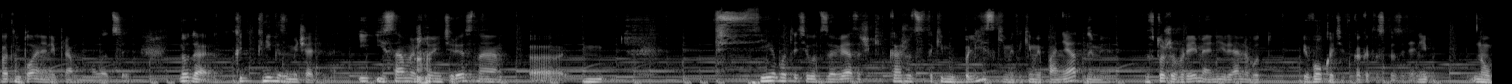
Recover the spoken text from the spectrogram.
В этом плане они прям молодцы. Ну да, книга замечательная. И, и самое, что интересно, э, все вот эти вот завязочки кажутся такими близкими, такими понятными, но в то же время они реально вот эвокатив, как это сказать, они, ну,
